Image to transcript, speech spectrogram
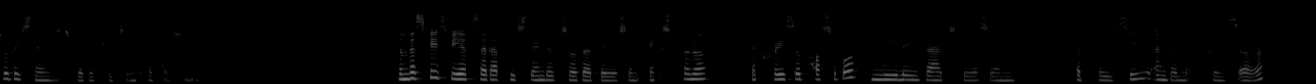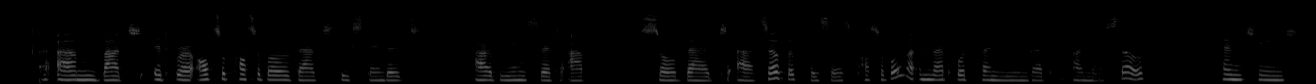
to the standards for the teaching profession. In this case, we have set up the standards so that there's an external appraisal possible, meaning that there's an appraisee and an appraiser. Um, but it were also possible that the standards are being set up so that uh, self-appraisal is possible and that would then mean that I myself can change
